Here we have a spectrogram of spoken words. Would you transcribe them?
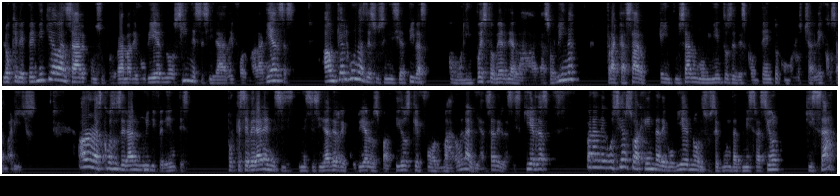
lo que le permitió avanzar con su programa de gobierno sin necesidad de formar alianzas, aunque algunas de sus iniciativas, como el impuesto verde a la gasolina, fracasaron e impulsaron movimientos de descontento como los chalecos amarillos. Ahora las cosas serán muy diferentes, porque se verá la necesidad de recurrir a los partidos que formaron la alianza de las izquierdas para negociar su agenda de gobierno en su segunda administración. Quizá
